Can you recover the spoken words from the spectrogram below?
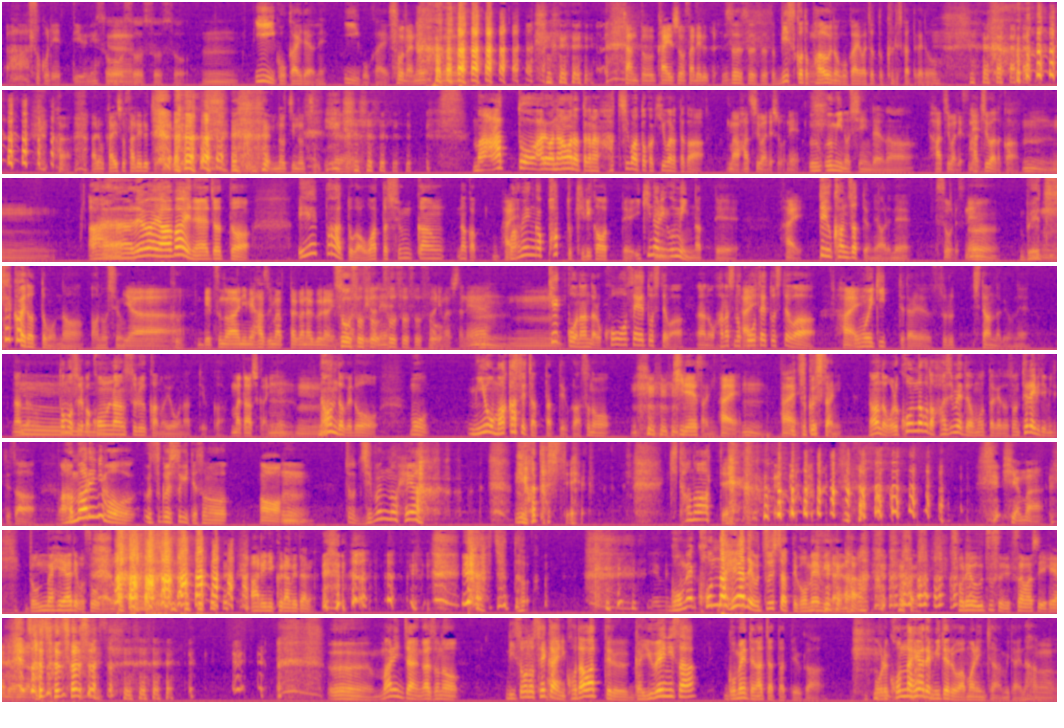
ああそこでっていうね。そうそううそうそう、うん、いい誤解だよね。いい誤解。んそうだね、うん。ちゃんと解消されるからね。そうそうそうそう。ビスコとパウの誤解はちょっと苦しかったけど、ああれも解消されるって言ってあるけど。後々まああとあれは何話だったかな？8話とか9話だったか。まあ8話でしょうね。う海のシーンだよな。8話ですね。8話だか、う、うん。んあれはやばいねちょっと。A パートが終わった瞬間なんかはい。場面がパッと切り替わって、い、きなり海になって、はい。っていう感じだったよねあれね。そうですね、うん、別世界だったもんな、あの瞬い間やー別のアニメ始まったかなぐらいのそう感じが、ね、そうそうそうそう。そうありましたね、結構なんだろう構成としてはあの話の構成としてははい。思い切ってたりするしたんだけどね。なんだろうともすれば混乱するかのようなっていうか、まあ確かにね、ううん。なんだけどもう身を任せちゃったっていうかその 綺麗さに、はい。うん。はい。美しさに。なんだ俺こんなこと初めて思ったけどそのテレビで見ててさあまりにも美しすぎてそのああううん。ん、ちょっと自分の部屋 見渡して汚なって。いやまあどんな部屋でもそうだろう。あれに比べたら。ちょっとごめんこんな部屋で映しちゃってごめんみたいな。それを映すにふさわしい部屋ではなかうそうそうそうそう。うん。マリンちゃんがその理想の世界にこだわってるがゆえにさごめんってなっちゃったっていうか俺こんな部屋で見てるわマリンちゃんみたいな、た、ううん。ん、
